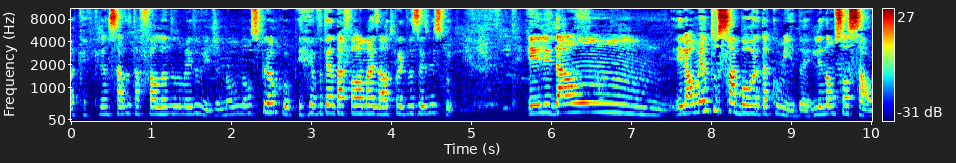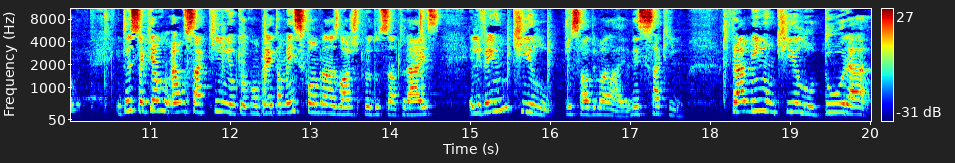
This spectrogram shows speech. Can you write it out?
a criançada tá falando no meio do vídeo, não, não se preocupe. Eu vou tentar falar mais alto para que vocês me escutem. Ele dá um. Ele aumenta o sabor da comida, ele não só salga. Então, isso aqui é um, é um saquinho que eu comprei, também se compra nas lojas de produtos naturais. Ele vem um quilo de sal do Himalaia nesse saquinho. Pra mim, um quilo dura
